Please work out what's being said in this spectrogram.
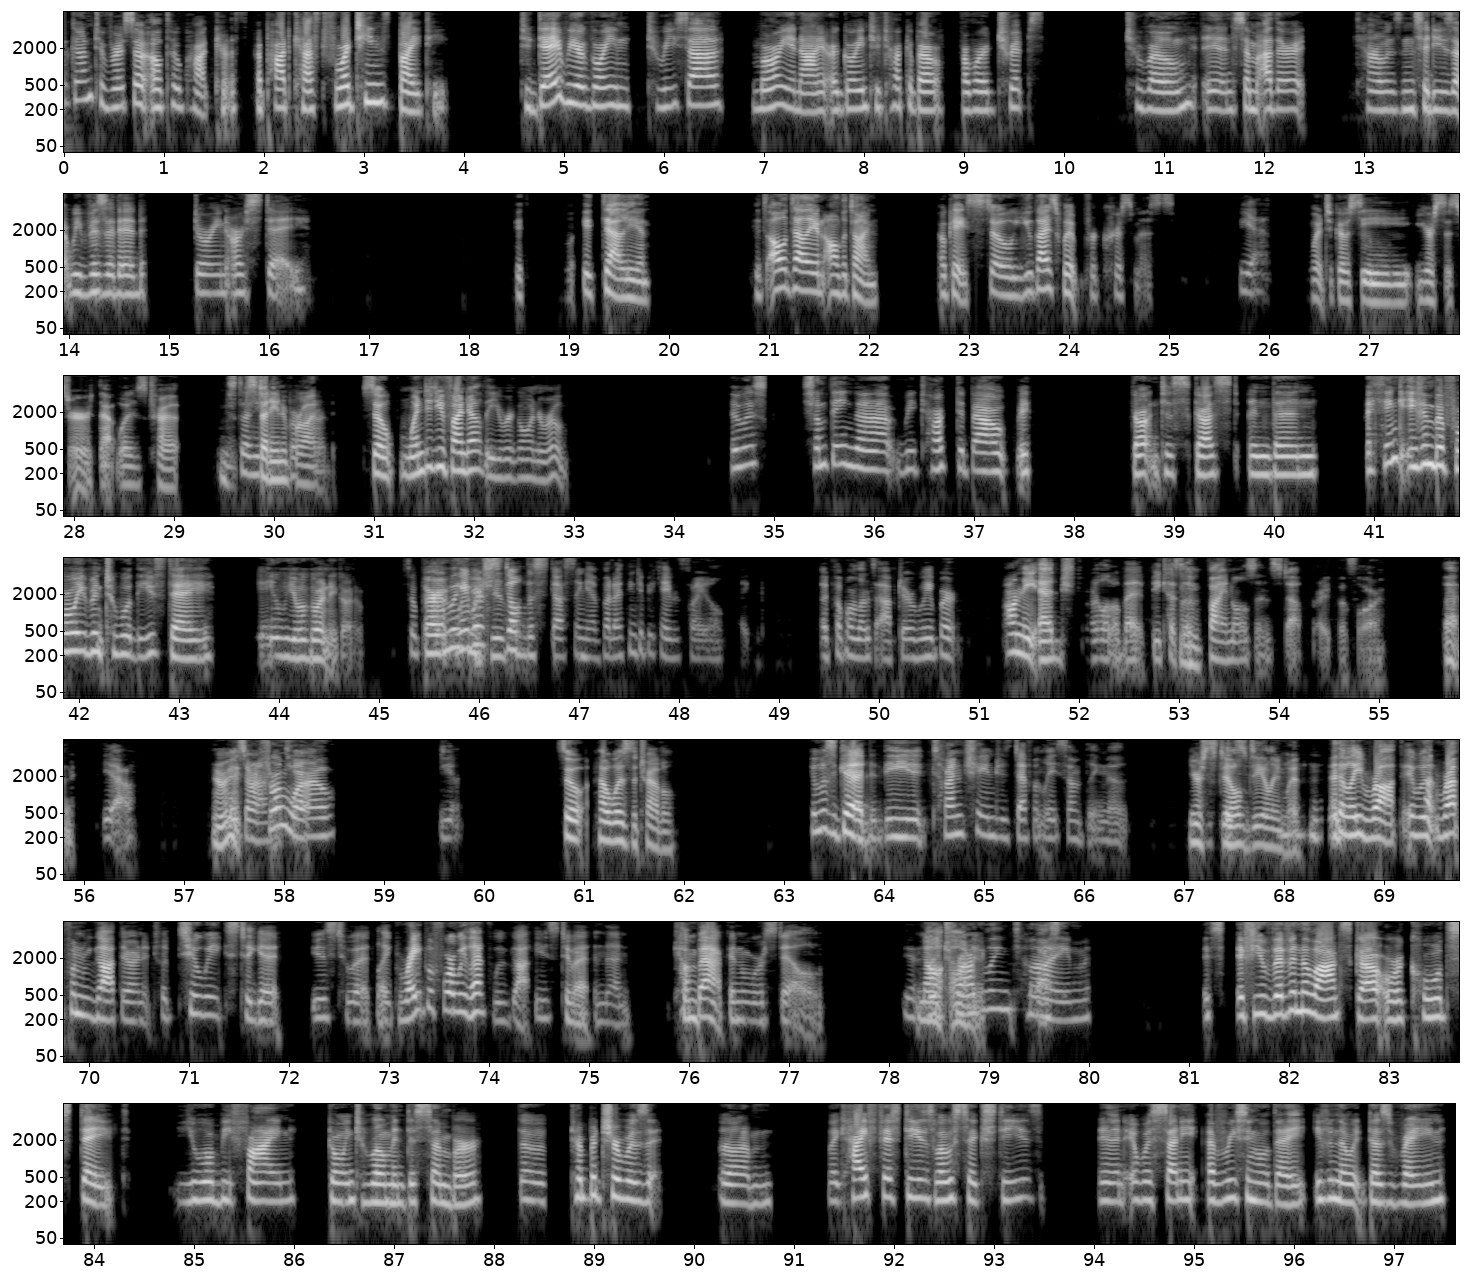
Welcome to Verso l'alto Podcast, a podcast for teens by teens. Today we are going, Theresa, Mari, and I are going to talk about our trips to Rome and some other towns and cities that we visited during our stay. Italian. It's all Italian all the time. Okay, so you guys went for Christmas. Yeah. Went to go see your sister that was tra- Studying studying, abroad. abroad. So when did you find out that you were going to Rome? It was something that we talked about, it got discussed, and then I think even before we went to World Youth Day, we knew were going to go. So Or probably we were in still discussing it, but I think it became final like a couple months after. We were on the edge for a little bit because of mm-hmm. finals and stuff right before. But yeah, All it right. was around for a that time. while. So how was the travel? It was good. The time change is definitely something that You're still dealing with. really rough. It was rough when we got there, and it took two weeks to get used to it. Like right before we left, we got used to it, and then come back, and we're still Yeah, Not the on it. traveling time. It's if you live in Alaska or a cold state, you will be fine going to Rome in December. The temperature was um like high 50s, low 60s, and it was sunny every single day even though it does rain.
